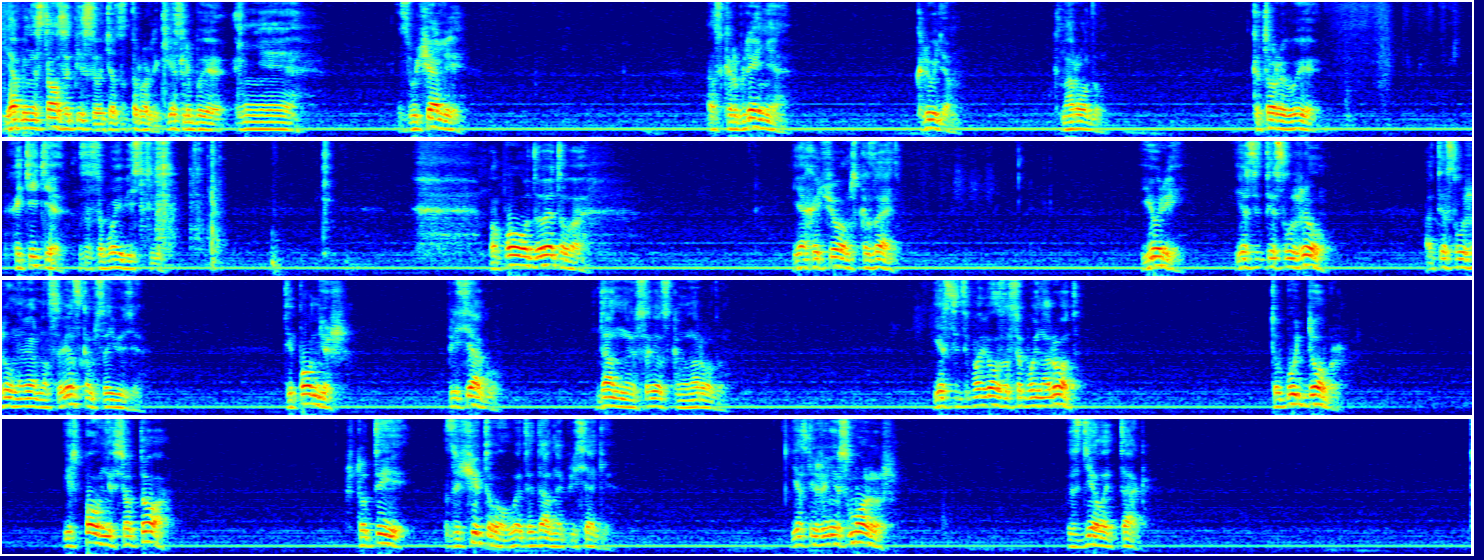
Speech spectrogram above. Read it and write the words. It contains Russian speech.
Я бы не стал записывать этот ролик, если бы не звучали оскорбления к людям, к народу, который вы хотите за собой вести. По поводу этого я хочу вам сказать, Юрий, если ты служил, а ты служил, наверное, в Советском Союзе, ты помнишь присягу, данную советскому народу? Если ты повел за собой народ, то будь добр, исполни все то, что ты зачитывал в этой данной присяге. Если же не сможешь сделать так,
